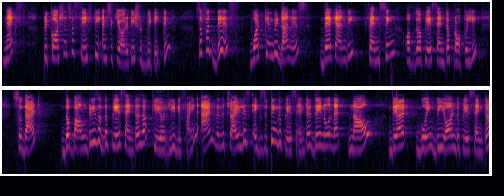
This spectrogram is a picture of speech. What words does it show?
Next, precautions for safety and security should be taken. So, for this, what can be done is there can be fencing of the play center properly so that the boundaries of the play centers are clearly defined. And when the child is exiting the play center, they know that now they are going beyond the play center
